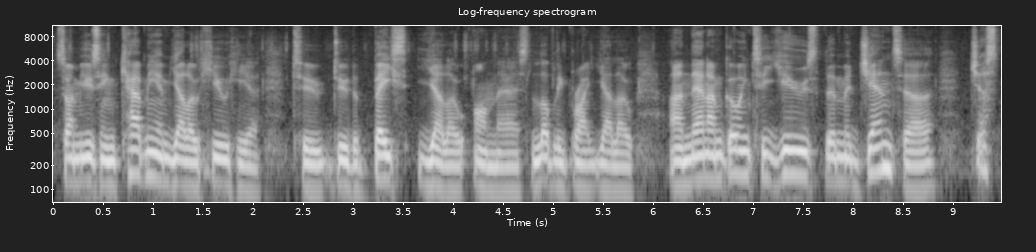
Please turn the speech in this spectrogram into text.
So I'm using cadmium yellow hue here to do the base yellow on there. It's lovely bright yellow and then I'm going to use the magenta just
